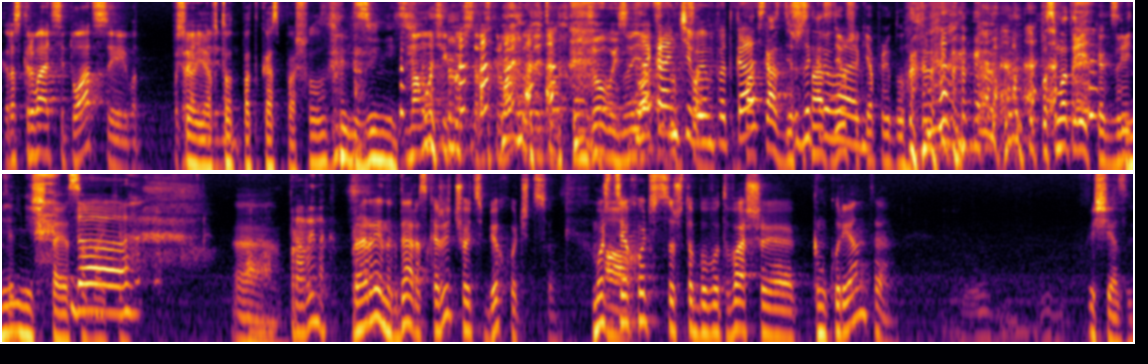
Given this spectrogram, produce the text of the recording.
раскрывать ситуации. Вот, по Все, я мере, в тот подкаст пошел. Извините. Нам очень хочется раскрывать вот эти вот кринжовые Ну, ситуации. Заканчиваем подкаст. Подкаст, где 16 закрываем. девушек, я приду. Посмотреть, как Не, зритель. не считая собаки. А, Про рынок. Про рынок, да, расскажи, что тебе хочется. Может, А. тебе хочется, чтобы вот ваши конкуренты исчезли?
